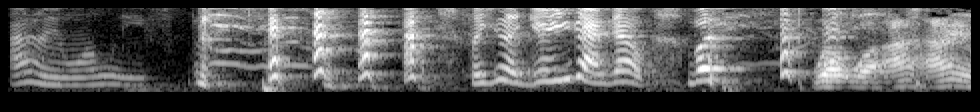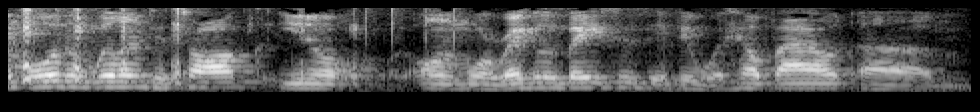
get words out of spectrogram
I don't even want to leave. but she's like, girl, you gotta go. But Well, well, I, I am more than willing to talk, you know, on a more regular basis if it would help out. Um,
